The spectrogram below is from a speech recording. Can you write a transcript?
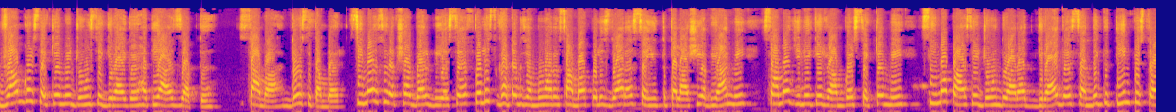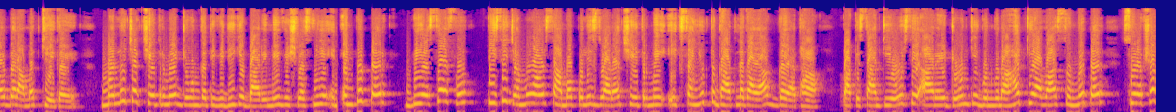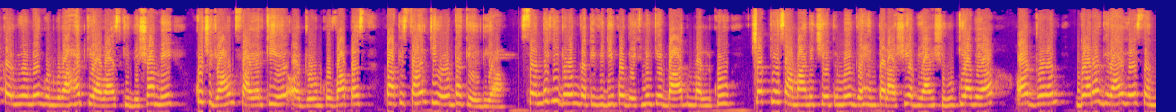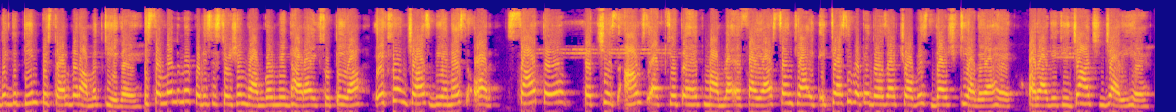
Ramgarh sector में drone से गिराए गए हथियार जब्त। सांबा 2 सितंबर। सीमा सुरक्षा बल बीएसएफ, पुलिस घटक जम्मू और सांबा पुलिस द्वारा संयुक्त तलाशी अभियान में सांबा ज़िले के रामगढ़ सेक्टर में सीमा पार से ड्रोन द्वारा गिराए गए संदिग्ध तीन पिस्तौल बरामद किए गए। मल्लूचक क्षेत्र में ड्रोन गतिविधि के बारे में विश्वसनीय इनपुट पर बीएसएफ, पीसी जम्मू और सांबा पुलिस द्वारा क्षेत्र में एक संयुक्त घात लगाया गया था। पाकिस्तान की ओर से आ रहे ड्रोन की गुनगुनाहट की आवाज़ सुनने पर सुरक्षा कर्मियों ने गुनगुनाहट की आवाज़ की दिशा में कुछ राउंड फायर किए और ड्रोन को वापस पाकिस्तान की ओर ढकेल दिया। संदिग्ध ड्रोन गतिविधि को देखने के बाद मलकू चक के सामान्य क्षेत्र में गहन तलाशी अभियान शुरू किया गया और ड्रोन द्वारा गिराए गए संदिग्ध तीन पिस्तौल बरामद किए गए। इस संबंध में पुलिस स्टेशन रामगढ़ में धारा 113, एक सौ उनचास बी और सात पच्चीस आर्म्स एक्ट के तहत मामला एफआईआर संख्या इक्यासी बटे दो दर्ज किया गया है और आगे की जाँच जारी है।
